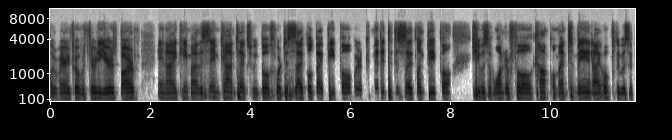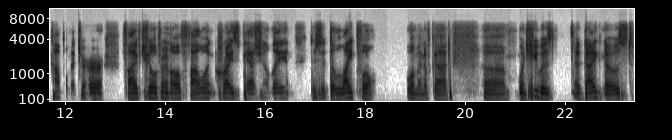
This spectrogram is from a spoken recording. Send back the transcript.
we were married for over 30 years. Barb and I came out of the same context. We both were discipled by people. We were committed to discipling people. She was a wonderful compliment to me, and I hopefully was a compliment to her. Five children, all following Christ passionately, and just a delightful woman of God. Uh, when she was uh, diagnosed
